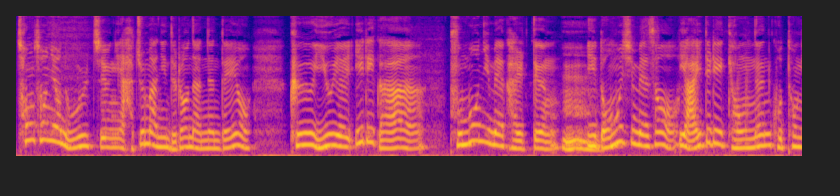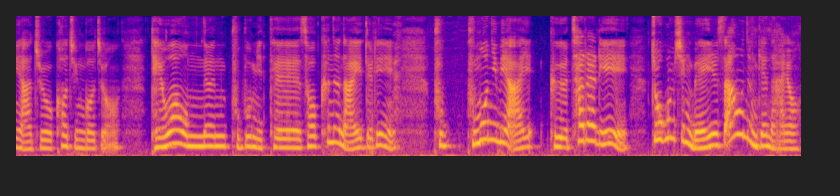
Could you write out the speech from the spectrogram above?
청소년 우울증이 아주 많이 늘어났는데요. 그 이유의 1위가 부모님의 갈등이 음. 너무 심해서 이 아이들이 겪는 고통이 아주 커진 거죠. 대화 없는 부부 밑에서 크는 아이들이 부, 부모님이 아이 그 차라리 조금씩 매일 싸우는 게 나아요.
